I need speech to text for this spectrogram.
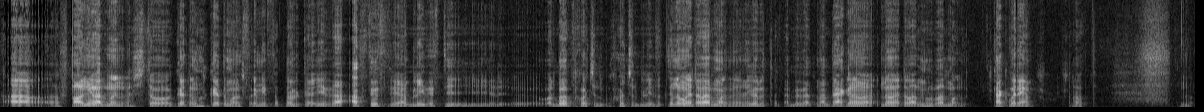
а, вполне возможно, что к этому, к этому он стремится только из-за отсутствия близости, он просто хочет, хочет близости, ну, это возможно, я не говорю, что это обязательно так, но, но это возможно, как вариант, просто. Вот.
